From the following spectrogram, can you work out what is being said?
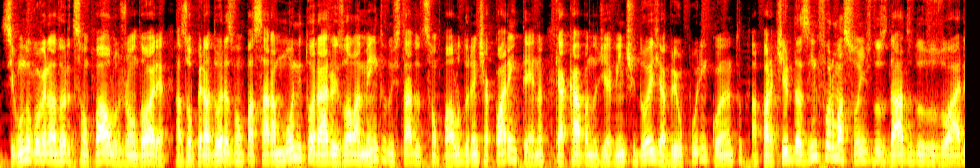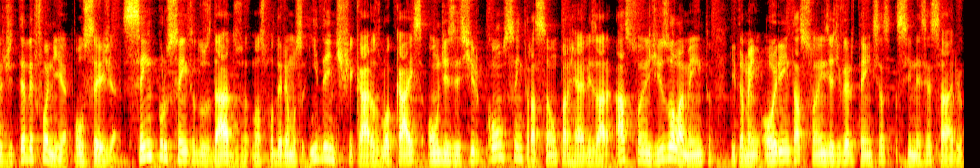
Segundo o governador de São Paulo, João Dória, as operadoras vão passar a monitorar o isolamento no estado de São Paulo durante a quarentena, que acaba no dia 22 de abril por enquanto, a partir das informações dos dados dos usuários de telefonia. Ou seja, 100% dos dados nós poderemos identificar os locais onde existir concentração para realizar ações de isolamento e também orientações e advertências se necessário.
